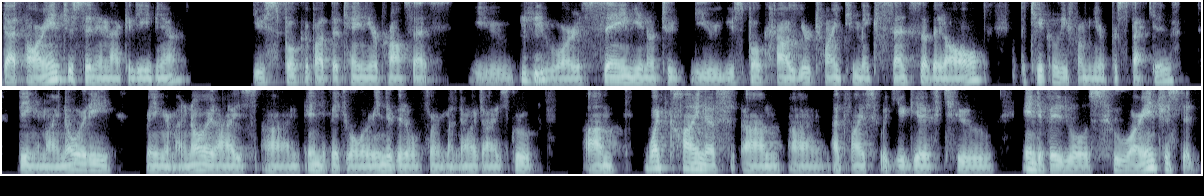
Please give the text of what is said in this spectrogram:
that are interested in academia? You spoke about the tenure process. You mm-hmm. you are saying you know to you you spoke how you're trying to make sense of it all, particularly from your perspective, being a minority being a minoritized um, individual or individual from a minoritized group. Um, what kind of um, uh, advice would you give to individuals who are interested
